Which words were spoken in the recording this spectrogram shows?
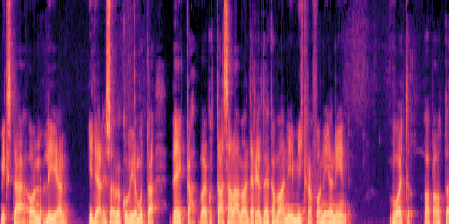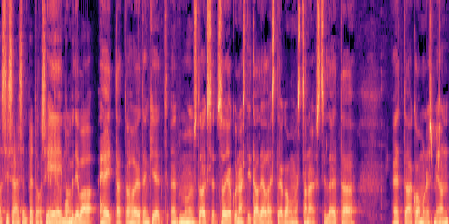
miksi tämä on liian idealisoiva kuvio, mutta Veikka vaikuttaa salamaanterilta, joka vaan niin mikrofonia, niin voit vapauttaa sisäisen petosi. Ei, kertoa. mun piti vaan heittää tuohon jotenkin, että, että musta, se, se on joku näistä italialaista, joka mun mielestä sanoi just silleen, että, että kommunismi on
